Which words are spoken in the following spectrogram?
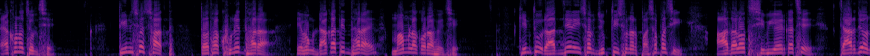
এখনও চলছে। তিনশো সাত তথা খুনের ধারা এবং ডাকাতির ধারায় মামলা করা হয়েছে। কিন্তু রাজ্যের এইসব যুক্তি শোনার পাশাপাশি আদালত সিবিআইয়ের কাছে চারজন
